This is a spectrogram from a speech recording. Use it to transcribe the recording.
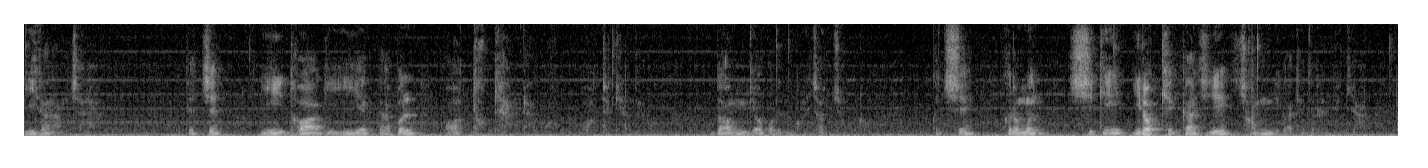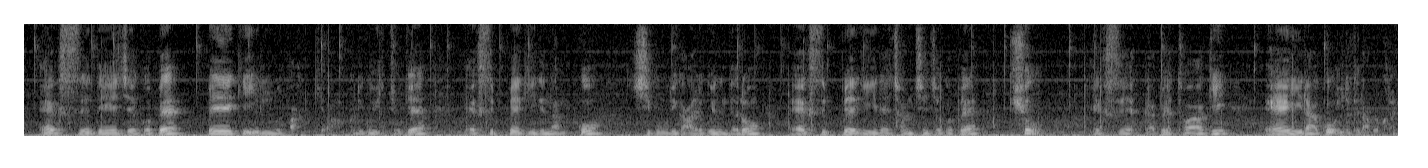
2가 남잖아. 됐지? 2 더하기 2의 값을 어떻게 한다고? 어떻게 한다고? 넘겨버리는 거야 저쪽으로. 그치? 그러면 식이 이렇게까지 정리가 되더라는 얘기야. x 4제곱에 빼기 1로 바뀌어. 그리고 이쪽에 x 빼기 1이 남고 지금 우리가 알고 있는 대로 x 빼기 1의 전체 제곱에 q x의 값에 더하기 a라고 이렇게 나올 거란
